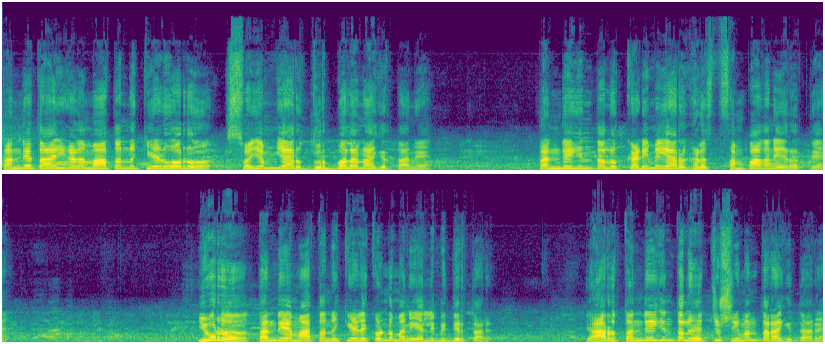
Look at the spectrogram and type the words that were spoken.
ತಂದೆ ತಾಯಿಗಳ ಮಾತನ್ನು ಕೇಳುವವರು ಸ್ವಯಂ ಯಾರು ದುರ್ಬಲನಾಗಿರ್ತಾನೆ, ತಂದೆಗಿಂತಲೂ ಕಡಿಮೆ ಯಾರು ಗಳಿಸ್ ಸಂಪಾದನೆ ಇರುತ್ತೆ ಇವರು ತಂದೆಯ ಮಾತನ್ನು ಕೇಳಿಕೊಂಡು ಮನೆಯಲ್ಲಿ ಬಿದ್ದಿರ್ತಾರೆ. ಯಾರು ತಂದೆಗಿಂತಲೂ ಹೆಚ್ಚು ಶ್ರೀಮಂತರಾಗಿದ್ದಾರೆ,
